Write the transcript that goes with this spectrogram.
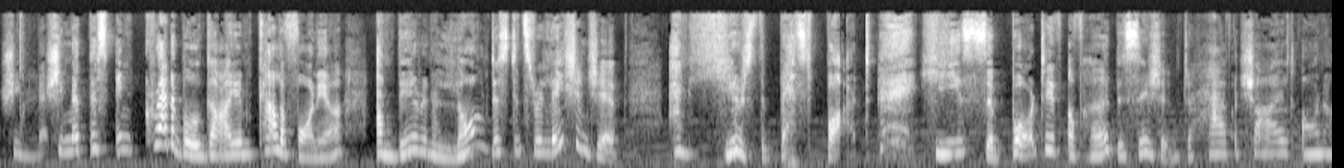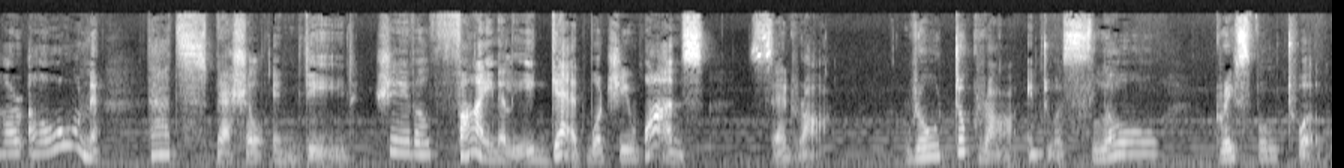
She met, she met this incredible guy in California and they're in a long distance relationship. And here's the best part he's supportive of her decision to have a child on her own. That's special indeed. She will finally get what she wants, said Ra. Ro took Ra into a slow, graceful twirl.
